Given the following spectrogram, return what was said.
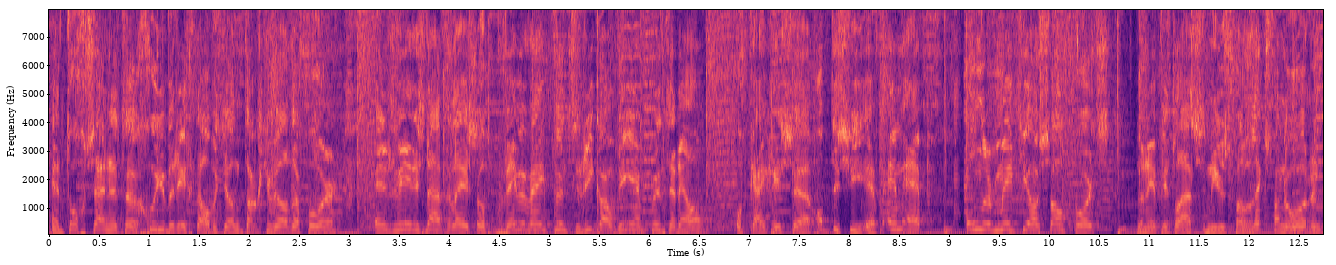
En toch zijn het eh, goede berichten, Albert-Jan. Dank je wel daarvoor. En het weer is na te lezen op www.ricoweer.nl of kijk eens eh, op de CFM-app onder Meteo Zandvoort. Dan heb je het laatste nieuws van Lex van der Hoorn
